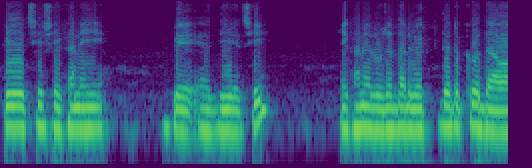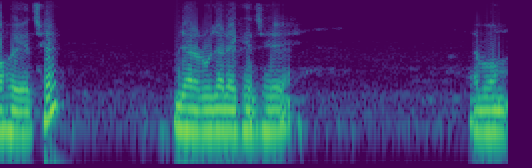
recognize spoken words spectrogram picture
পেয়েছি, সেখানেই দিয়েছি। এখানে রোজাদার ব্যক্তিদেরকেও দেওয়া হয়েছে। যারা রোজা রেখেছে এবং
